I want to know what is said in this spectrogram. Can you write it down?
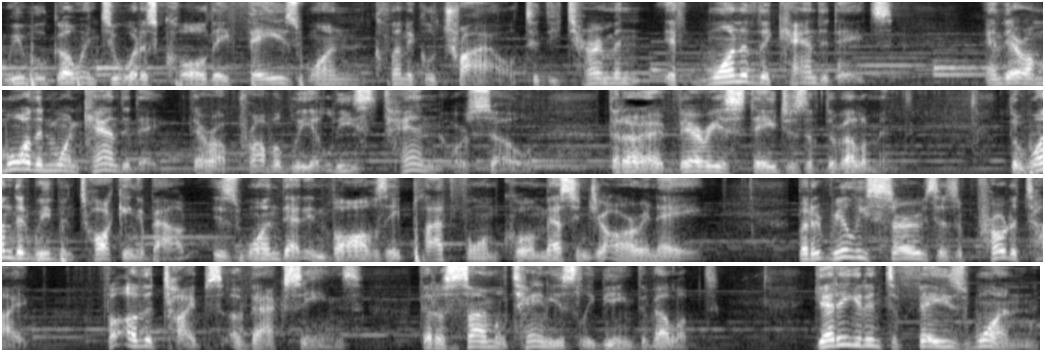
we will go into what is called a phase one clinical trial to determine if one of the candidates and there are more than one candidate. There are probably at least 10 or so that are at various stages of development. The one that we've been talking about is one that involves a platform called messenger RNA, but it really serves as a prototype for other types of vaccines that are simultaneously being developed. Getting it into phase one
